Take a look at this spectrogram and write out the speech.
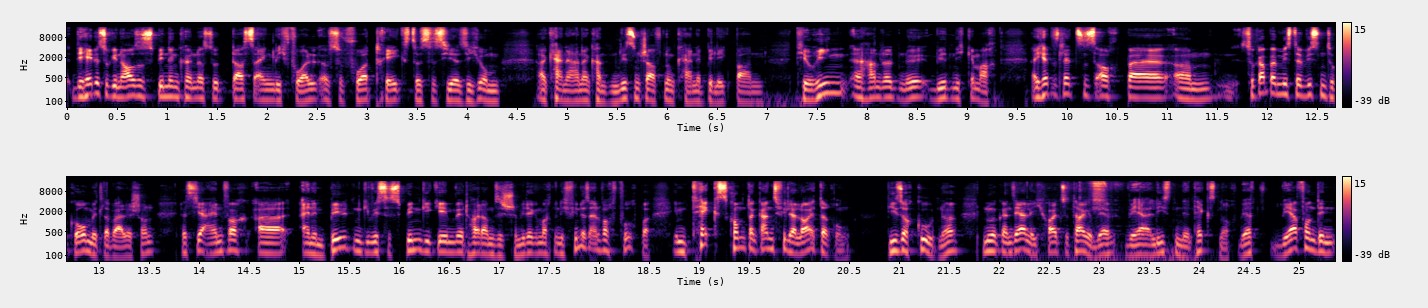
die hättest du genauso spinnen können, dass du das eigentlich vor, also vorträgst, dass es hier sich um äh, keine anerkannten Wissenschaften und keine belegbaren Theorien äh, handelt. Nö, wird nicht gemacht. Ich hatte es letztens auch bei, ähm, sogar bei Mr. Wissen to Go mittlerweile schon, dass hier einfach äh, einem Bild ein gewisser Spin gegeben wird. Heute haben sie es schon wieder gemacht und ich finde das einfach furchtbar. Im Text kommt dann ganz viel Erläuterung. Die ist auch gut, ne? Nur ganz ehrlich, heutzutage, wer, wer liest denn den Text noch? Wer, wer von den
